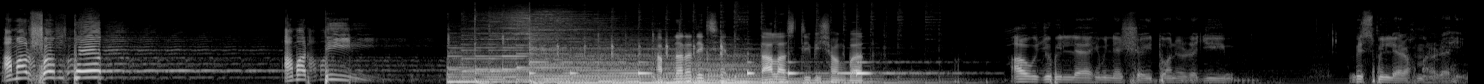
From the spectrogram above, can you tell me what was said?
আমার সম্পদ আমার দিন। আপনারা দেখছেন তালাস টিভি সংবাদ। আউজুবিল্লাহ শাইতানির রাজিম। বিসমিল্লাহির রহমানির রহিম।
